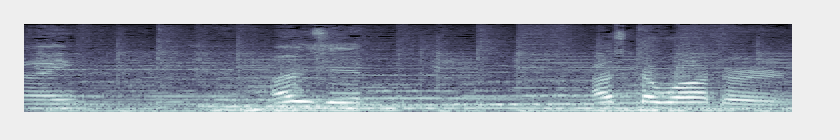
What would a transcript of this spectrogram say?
Hi. How is it? How's the water?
